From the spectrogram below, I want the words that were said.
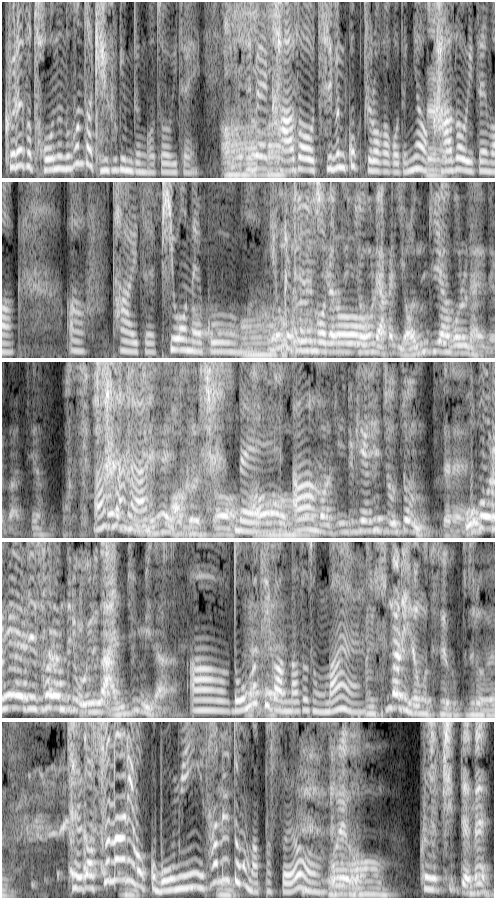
그래서 저는 혼자 계속 힘든 거죠, 이제. 아. 집에 가서, 집은 꼭 들어가거든요. 네. 가서 이제 막, 아, 다 이제 비워내고, 어. 막 이렇게 되는 씨 같은 거죠. 경우는 약간 연기 학원을 다녀야 될 것 같아요. 연기를. 아, 그렇죠. 네. 어, 아. 막 이렇게 해줘 좀 네네. 오버를 해야지 사람들이 오히려 더 안 줍니다. 아, 너무 네. 티가 안 나서 정말. 아니 수나리 이런 거 드세요. 그거 부드러워요. 제가 수나리 먹고 몸이 3일 동안 아팠어요. 왜요? 그- 숙취 때문에?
